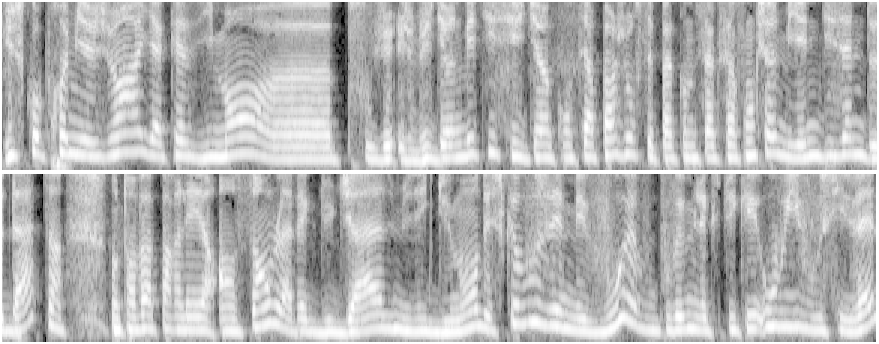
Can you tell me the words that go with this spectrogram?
Jusqu'au 1er juin, il y a quasiment, euh, je, je, vais dire une bêtise si je dis un concert par jour, c'est pas comme ça que ça fonctionne, mais il y a une dizaine de dates dont on va parler ensemble avec du jazz, musique du monde. Et ce que vous aimez, vous, et vous pouvez me l'expliquer, oui, vous, Sylvain,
